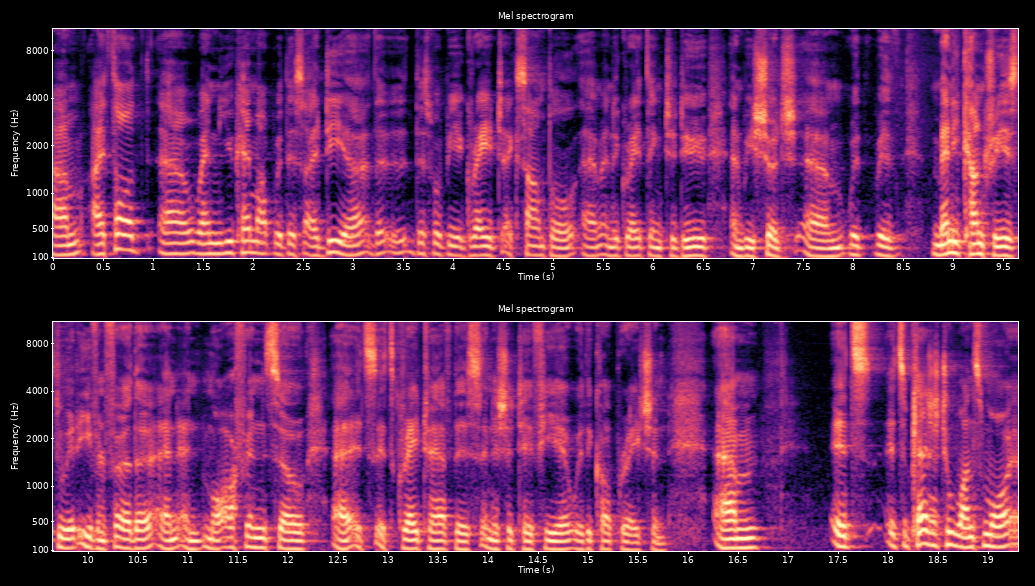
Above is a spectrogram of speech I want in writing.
Um, I thought uh, when you came up with this idea that this would be a great example um, and a great thing to do, and we should, um, with, with many countries, do it even further and, and more often. So uh, it's, it's great to have this initiative here with the corporation. Um, it's, it's a pleasure to once more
